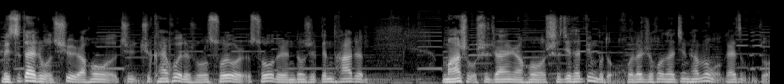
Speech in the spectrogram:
每次带着我去，然后去去开会的时候，所有所有的人都是跟他的马首是瞻，然后实际他并不懂。回来之后他经常问我该怎么做。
